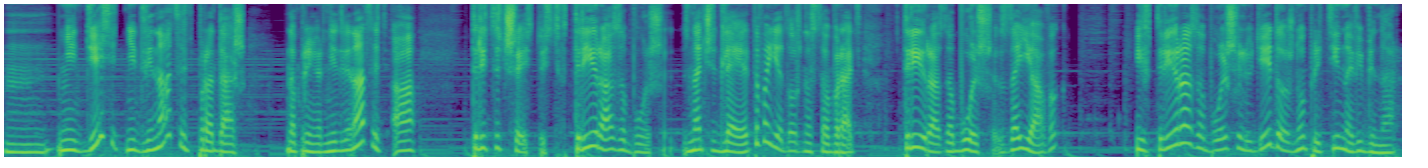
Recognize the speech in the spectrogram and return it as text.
не 10, не 12 продаж, например, не 12, а 36, то есть в три раза больше. Значит, для этого я должна собрать в три раза больше заявок, и в три раза больше людей должно прийти на вебинар.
